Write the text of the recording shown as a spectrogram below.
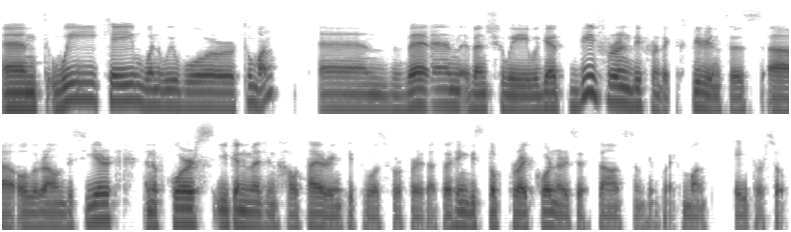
And we came when we were two months and then eventually we get different different experiences uh, all around this year. And of course you can imagine how tiring it was for Farida. So I think this top right corner is about something like month eight or so.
